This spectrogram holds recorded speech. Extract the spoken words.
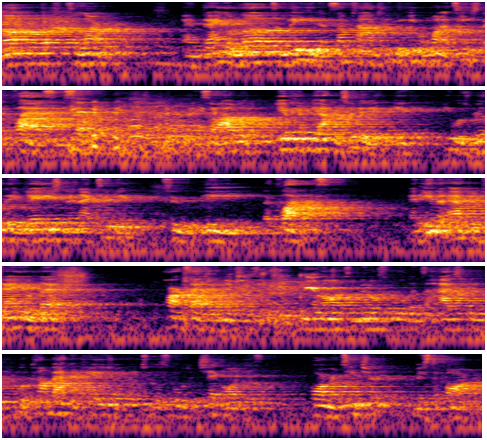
loved to learn. And Daniel loved to lead, and sometimes he would even want to teach the class himself. and so I would give him the opportunity, if he was really engaged in an activity, to lead the class. And even after Daniel left Parkside Elementary School, he went on to middle school and to high school. He would come back occasionally to the school to check on his former teacher Mr. Farmer.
